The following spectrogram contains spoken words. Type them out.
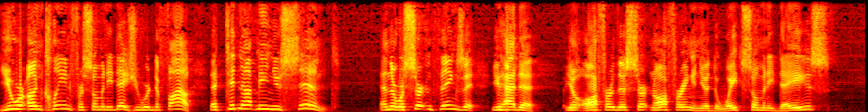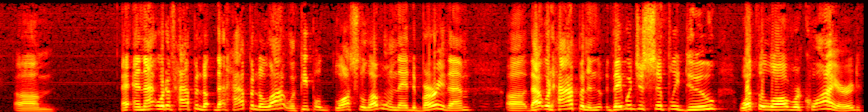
you were unclean for so many days. You were defiled. That did not mean you sinned. And there were certain things that you had to, you know, offer this certain offering, and you had to wait so many days. Um, and, that would have happened. That happened a lot when people lost a loved one. They had to bury them. Uh, that would happen, and they would just simply do what the law required.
